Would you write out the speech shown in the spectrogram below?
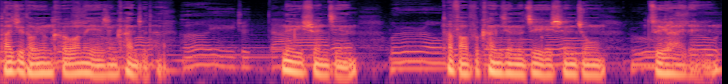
抬起头，用渴望的眼神看着他。那一瞬间，他仿佛看见了这一生中最爱的人。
